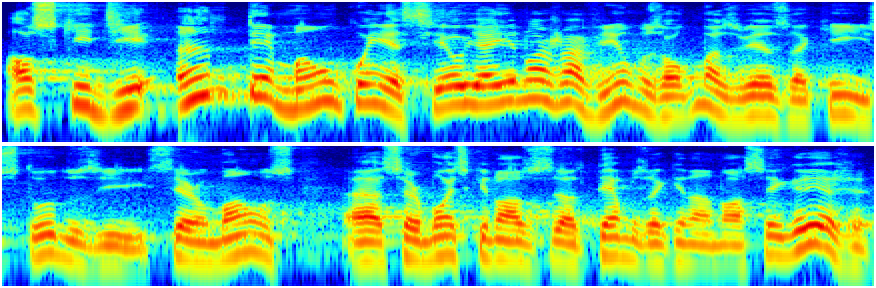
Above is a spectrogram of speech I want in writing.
aos que de antemão conheceu, e aí nós já vimos algumas vezes aqui em estudos e sermões, uh, sermões que nós uh, temos aqui na nossa igreja,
